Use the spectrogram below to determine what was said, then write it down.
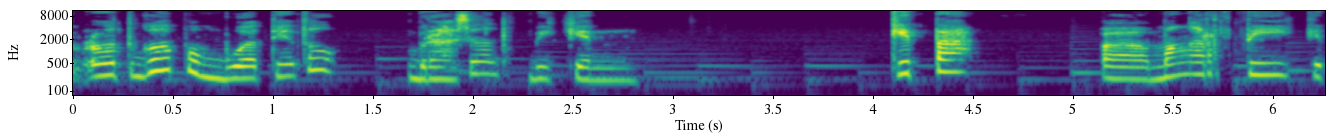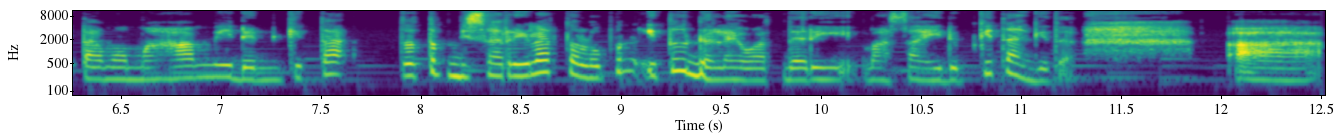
menurut gue pembuatnya tuh berhasil untuk bikin kita uh, mengerti, kita memahami dan kita tetap bisa relate walaupun itu udah lewat dari masa hidup kita gitu. Uh,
